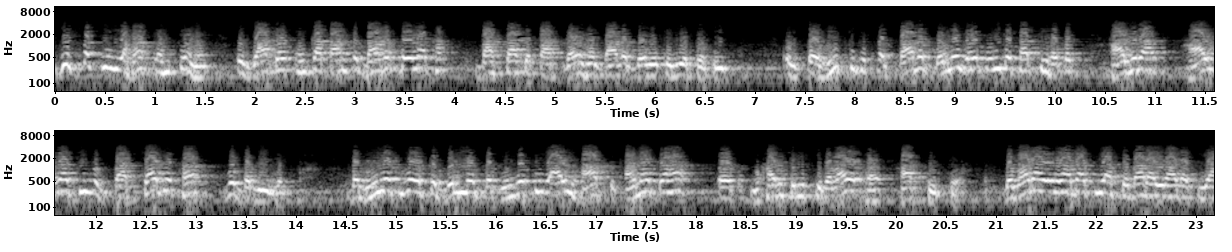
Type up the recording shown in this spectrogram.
جس وقت یہ یہاں پہنچے ہیں، تو جا کر ان کا کام تو دعوت دینا تھا۔ بادشاہ کے پاس گئے ہیں، دعوت دینے کے لیے توحید ان توحید کی جس وقت دعوت دینے گئے تو ان کے ساتھ تھی حضرت حاضرہ حاضرہ تھی وہ بادشاہ جو تھا، وہ بدنیت تھا۔ بدنیت وہ اس کے دل میں بدنیت ہی آئی ہاتھ اٹھانا چاہا اور بخاری شریف کی روایت ہے، ہاتھ ٹوٹ گیا۔ دوبارہ ارادہ کیا، دوبارہ ارادہ کیا۔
